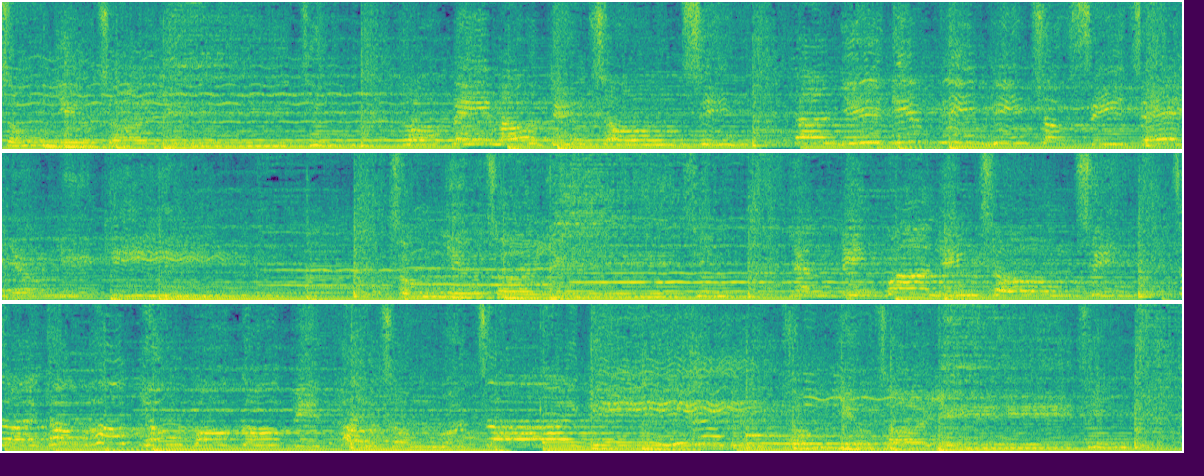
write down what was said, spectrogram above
总要在雨天逃避某段从前，但雨点偏偏促使这样遇见。总要在雨天，人便挂念从前，在痛哭拥抱告别后，从没再见。总要在雨天逃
